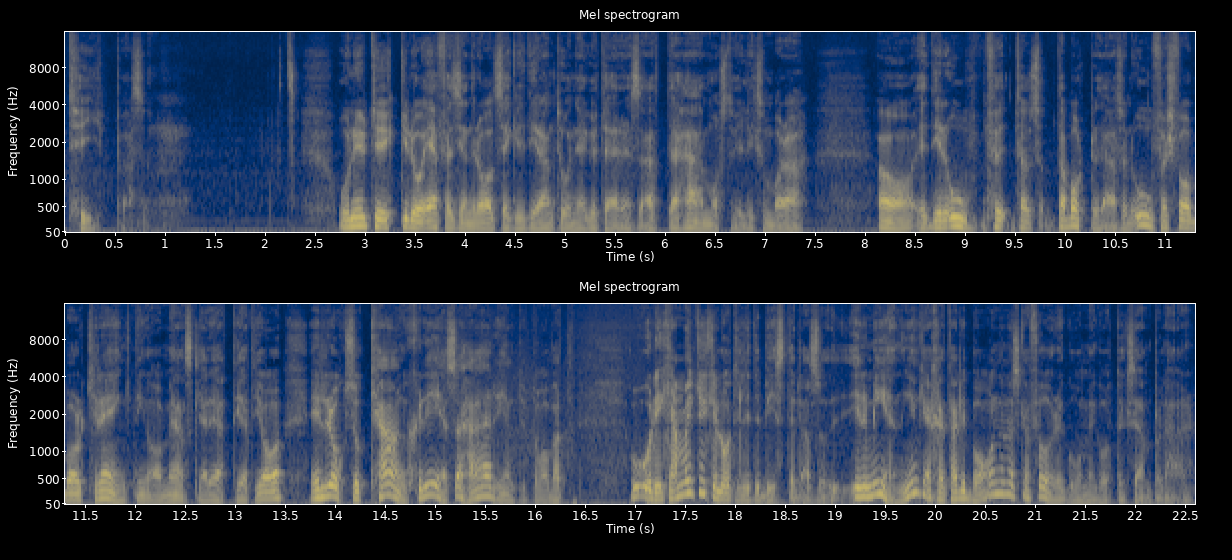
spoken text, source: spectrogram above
typ alltså. Och nu tycker då FNs generalsekreterare Antonia Guterres att det här måste vi liksom bara... Ja, det är en o, ta, ta, bort det där. Alltså en oförsvarbar kränkning av mänskliga rättigheter. Ja, eller också kanske det är så här rent utav att... Och det kan man ju tycka låter lite bistert. Alltså, är det meningen kanske att talibanerna ska föregå med gott exempel här?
